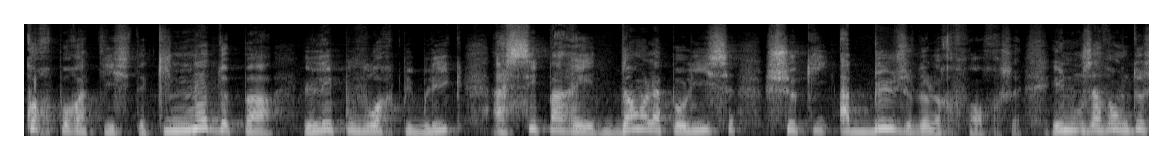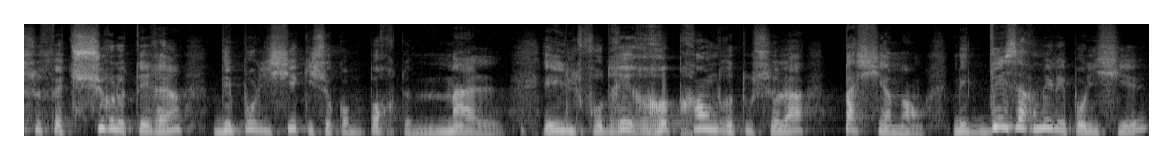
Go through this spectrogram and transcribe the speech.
corporatistes, qui n'aident pas les pouvoirs publics à séparer dans la police ceux qui abusent de leur force. Et nous avons de ce fait sur le terrain des policiers qui se comportent mal. Et il faudrait reprendre tout cela patiemment. Mais désarmer les policiers,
